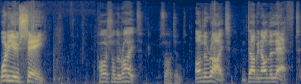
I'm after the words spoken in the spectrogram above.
What do you see? Polish on the right, Sergeant. On the right and dubbing on the left.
